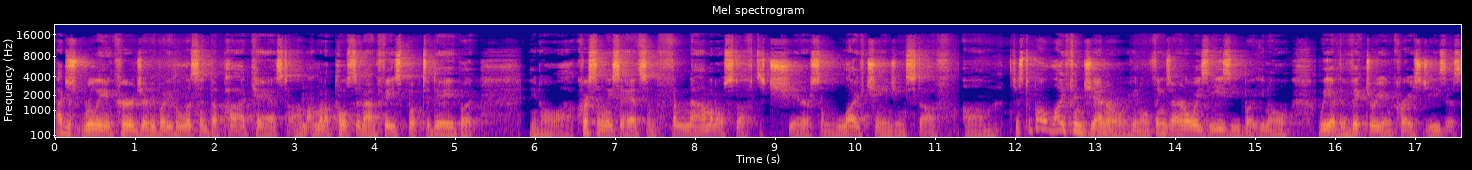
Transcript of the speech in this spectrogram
I just really encourage everybody to listen to the podcast. Um, I'm going to post it on Facebook today, but you know, uh, Chris and Lisa had some phenomenal stuff to share, some life changing stuff, um, just about life in general. You know, things aren't always easy, but you know, we have the victory in Christ Jesus.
